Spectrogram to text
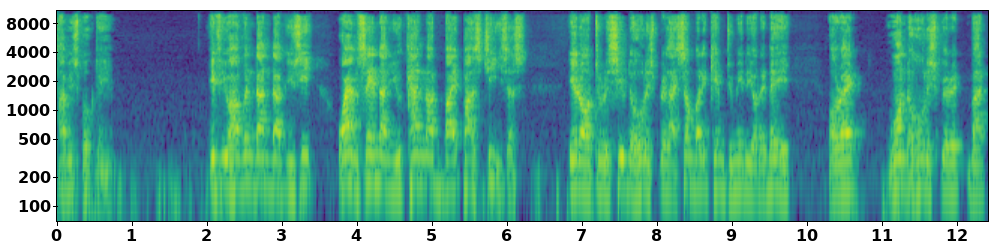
Have you spoke to him? If you haven't done that, you see why I'm saying that you cannot bypass Jesus, you know, to receive the Holy Spirit. Like somebody came to me the other day, all right, want the Holy Spirit, but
